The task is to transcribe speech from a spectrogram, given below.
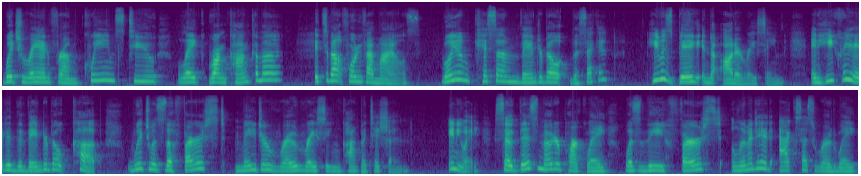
which ran from Queens to Lake Ronkonkoma. It's about 45 miles. William Kissam Vanderbilt II, he was big into auto racing, and he created the Vanderbilt Cup, which was the first major road racing competition. Anyway, so this motor parkway was the first limited access roadway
